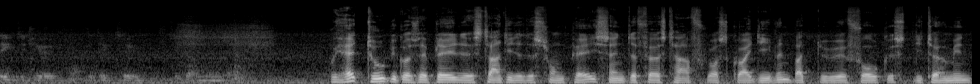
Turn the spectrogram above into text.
deep did you have to dig to to go and win the game? We had to because they played uh, started at a strong pace, and the first half was quite even. But we were focused, determined,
